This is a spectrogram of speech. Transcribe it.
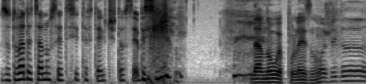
Затова деца носете си тефтерчета в себе си. да, много е полезно. Може ли да,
